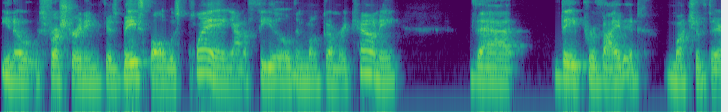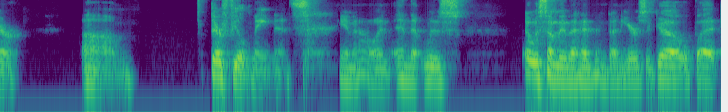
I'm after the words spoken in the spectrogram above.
you know it was frustrating because baseball was playing on a field in montgomery county that they provided much of their um, their field maintenance you know and, and it was it was something that had been done years ago but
